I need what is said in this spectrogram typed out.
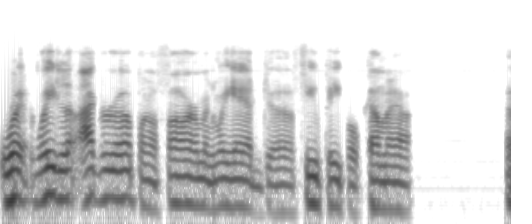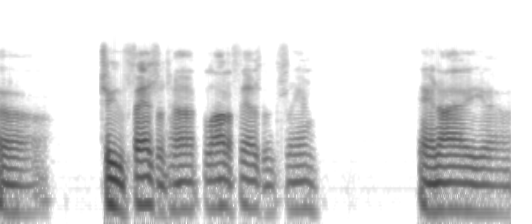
we, we I grew up on a farm and we had uh, a few people come out uh to pheasant hunt, a lot of pheasants then, and I uh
